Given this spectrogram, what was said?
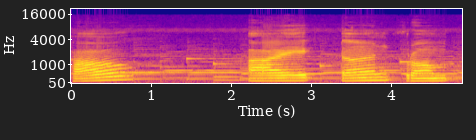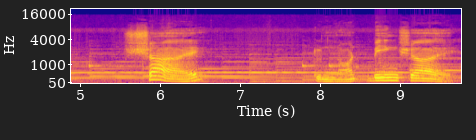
how I turn from shy to not being shy.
